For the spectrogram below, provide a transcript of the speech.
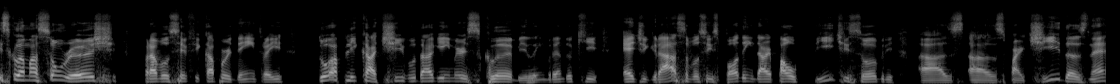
exclamação Rush para você ficar por dentro aí do aplicativo da Gamers Club. Lembrando que é de graça, vocês podem dar palpite sobre as, as partidas, né?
